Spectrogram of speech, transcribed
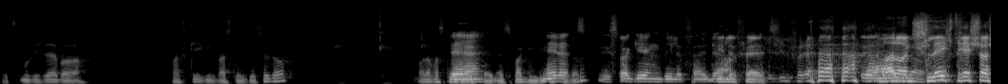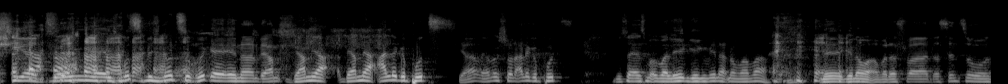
jetzt muss ich selber, was gegen, was gegen Düsseldorf? Oder was gegen Ja. Bielefeld? Es war gegen nee, Bielefeld, das, das war gegen Bielefeld. Ja. Bielefeld. Ja, Marlon, genau. schlecht recherchiert. Junge, ich muss mich nur zurückerinnern. Wir haben, wir, haben ja, wir haben ja alle geputzt, ja, wir haben ja schon alle geputzt. Muss ja erstmal überlegen, gegen wen das nochmal war. nee, genau, aber das war, das sind so,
